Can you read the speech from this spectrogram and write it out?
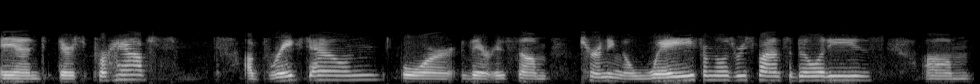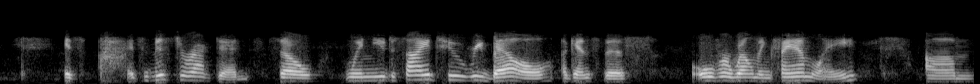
And there's perhaps a breakdown or there is some turning away from those responsibilities. Um, it's it's misdirected. So when you decide to rebel against this overwhelming family, um,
